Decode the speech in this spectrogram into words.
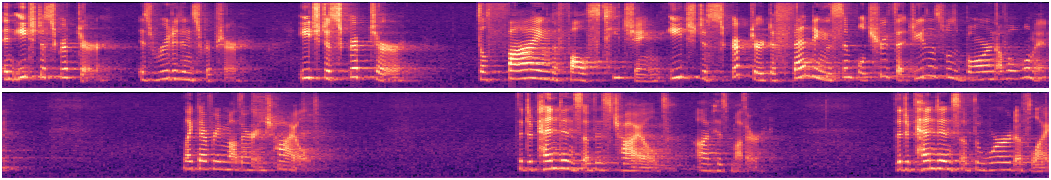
And each descriptor is rooted in Scripture. Each descriptor defying the false teaching, each descriptor defending the simple truth that Jesus was born of a woman, like every mother and child the dependence of this child on his mother, the dependence of the word of life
